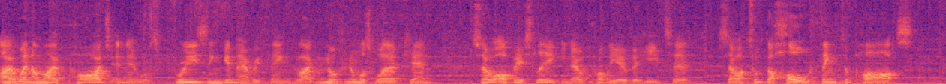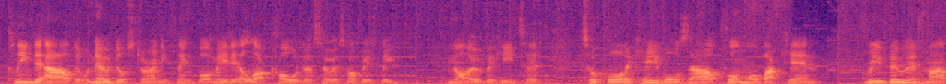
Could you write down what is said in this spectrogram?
I went on my Hauppauge and it was freezing and everything, like nothing was working. So obviously, you know, probably overheated. So I took the whole thing to parts, cleaned it out, there were no dust or anything, but I made it a lot colder so it's obviously not overheated. Took all the cables out, put them all back in, rebooted my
